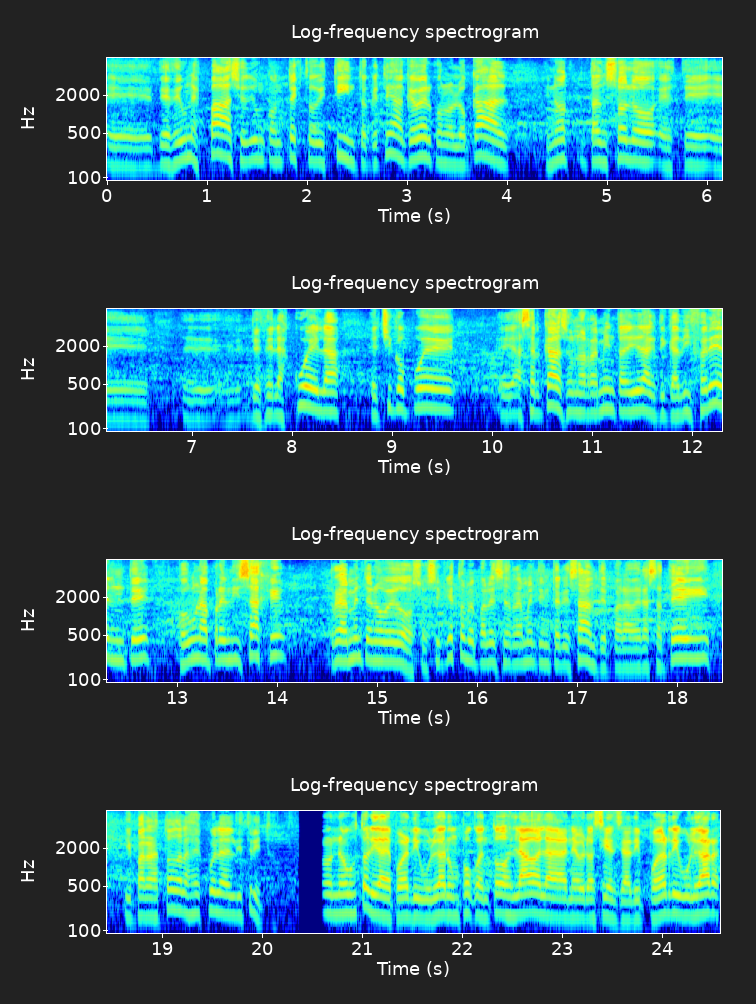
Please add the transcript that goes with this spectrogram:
eh, desde un espacio, de un contexto distinto, que tenga que ver con lo local, no tan solo este, eh, eh, desde la escuela, el chico puede acercarse a una herramienta didáctica diferente, con un aprendizaje realmente novedoso. Así que esto me parece realmente interesante para Verazategui y para todas las escuelas del distrito. Nos gustó la idea de poder divulgar un poco en todos lados la neurociencia, de poder divulgar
